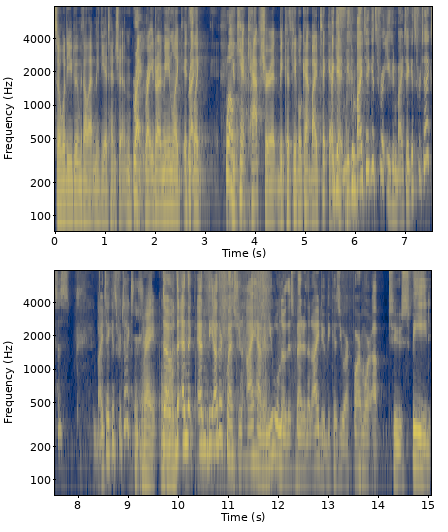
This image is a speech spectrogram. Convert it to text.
So what are you doing with all that media attention? Right. right. You know what I mean? Like it's Right. like Well- you can't capture it because people can't buy tickets. Again, you can buy tickets for you can buy tickets for Texas. Buy tickets for Texas. Right. So, Well- the, and the and the other question I have, and you will know this better than I do because you are far more up to speed.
